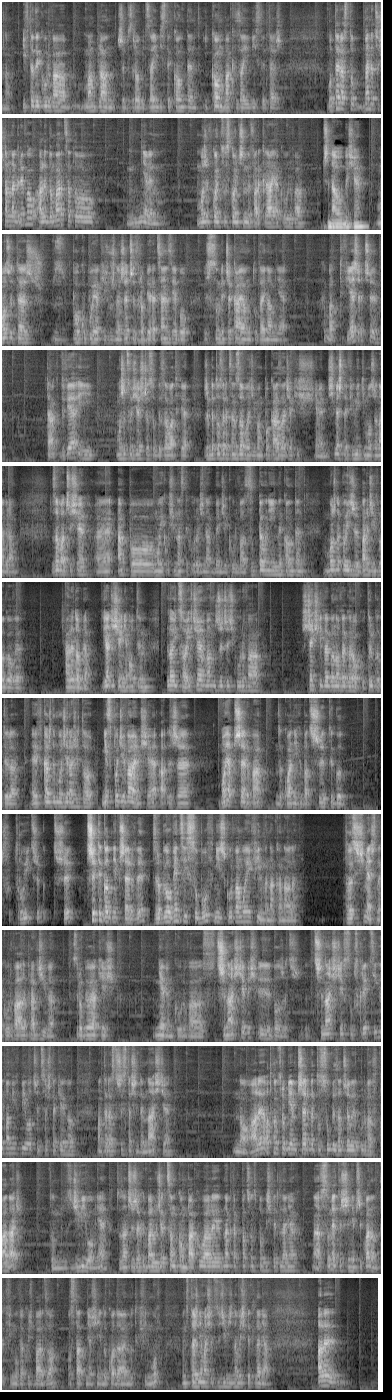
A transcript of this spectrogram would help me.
No. I wtedy kurwa mam plan, żeby zrobić zajebisty content i comeback zajebisty też. Bo teraz to będę coś tam nagrywał, ale do marca to nie wiem. Może w końcu skończymy Far Cry'a, kurwa. Przydałoby się. Może też pokupuję jakieś różne rzeczy, zrobię recenzję, bo już w sumie czekają tutaj na mnie chyba dwie rzeczy. Tak, dwie i może coś jeszcze sobie załatwię, żeby to zrecenzować i wam pokazać jakieś, nie wiem, śmieszne filmiki może nagram. Zobaczy się, e, a po moich 18 urodzinach będzie kurwa zupełnie inny content. Można powiedzieć, że bardziej vlogowy, ale dobra, ja dzisiaj nie o tym. No i co? I chciałem Wam życzyć kurwa szczęśliwego nowego roku, tylko tyle. E, W każdym bądź razie to nie spodziewałem się, że moja przerwa, dokładnie chyba 3 tygodnie, trój, trzy, trzy, trzy tygodnie przerwy, zrobiło więcej subów niż kurwa moje filmy na kanale. To jest śmieszne, kurwa, ale prawdziwe. Zrobiło jakieś, nie wiem, kurwa, z 13, wyś... y, Boże, trzy- 13 subskrypcji chyba mi wbiło, czy coś takiego. Mam teraz 317. No, ale odkąd zrobiłem przerwę, to suby zaczęły, kurwa, wpadać. To zdziwiło mnie. To znaczy, że chyba ludzie chcą comebacku, ale jednak tak patrząc po wyświetleniach, no w sumie też się nie przykładam do tych filmów jakoś bardzo. Ostatnio się nie dokładałem do tych filmów, więc też nie ma się co dziwić na wyświetlenia ale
